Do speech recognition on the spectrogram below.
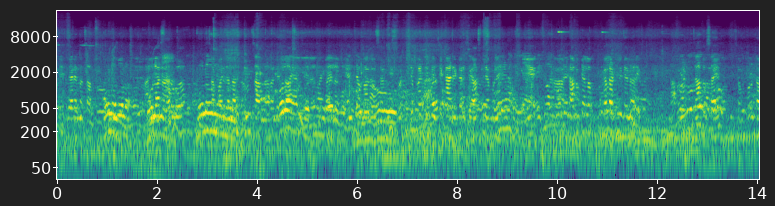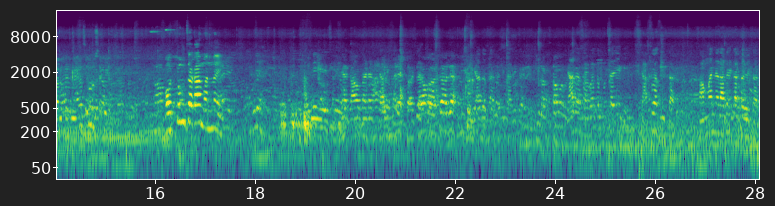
शेतकऱ्यांना चालतो सर्व समाजाला चालणारा यांच्या मागे स्वच्छ प्रतिमेचे कार्यकर्ते असल्यामुळे हे तालुक्याला गलाटली देणार आहे म्हणून जाधव साहेब संपूर्ण तालुक्यात विकास करू शकेल भाऊ तुमचं काय म्हणणं आहे? यादव साहेबांचा मुद्दा एक आहे शाश्वत विकास सामान्य नागरिकांचा विकास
